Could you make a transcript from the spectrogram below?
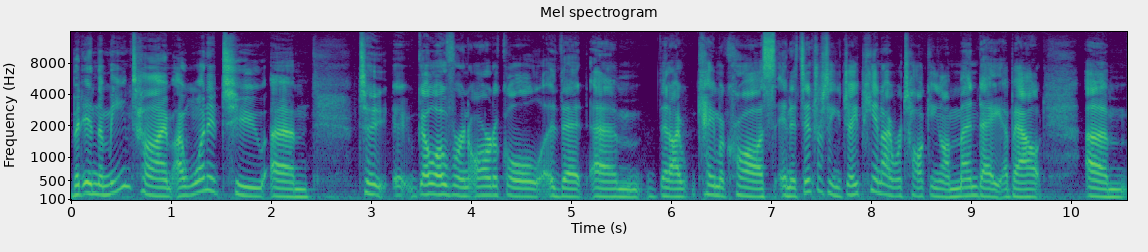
But in the meantime, I wanted to. Um, to uh, go over an article that um, that I came across, and it's interesting. JP and I were talking on Monday about um,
